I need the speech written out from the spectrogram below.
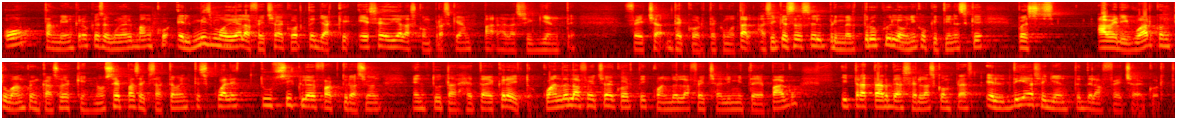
O también creo que según el banco, el mismo día de la fecha de corte, ya que ese día las compras quedan para la siguiente fecha de corte como tal. Así que ese es el primer truco y lo único que tienes que pues averiguar con tu banco en caso de que no sepas exactamente cuál es tu ciclo de facturación en tu tarjeta de crédito, cuándo es la fecha de corte y cuándo es la fecha límite de pago y tratar de hacer las compras el día siguiente de la fecha de corte.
